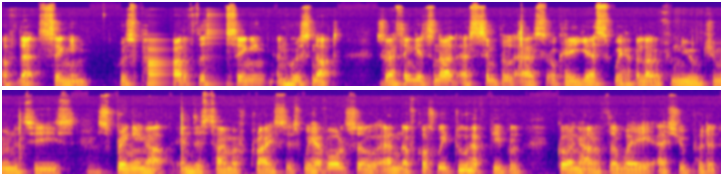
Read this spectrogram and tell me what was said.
of that singing, who's part of the singing, and who is not. So I think it's not as simple as okay, yes, we have a lot of new communities mm. springing up in this time of crisis. We have also, and of course, we do have people going out of their way, as you put it,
